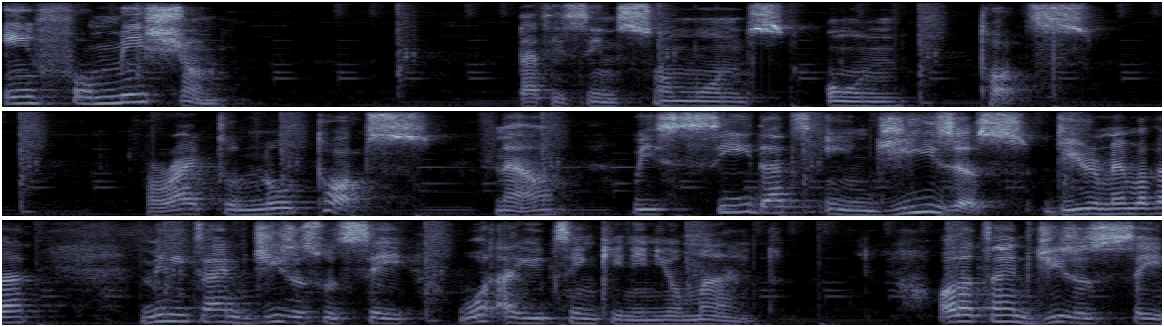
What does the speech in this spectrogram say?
information that is in someone's own thoughts. All right, to know thoughts. Now, we see that in Jesus. Do you remember that? Many times Jesus would say, What are you thinking in your mind? Other times Jesus say,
